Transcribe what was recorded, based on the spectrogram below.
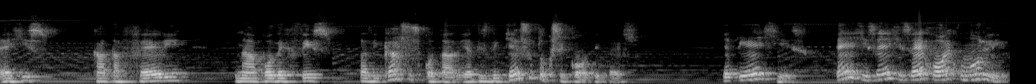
έχεις καταφέρει να αποδεχθείς τα δικά σου σκοτάδια, τις δικές σου τοξικότητες. Γιατί έχεις, έχεις, έχεις, έχω, έχουμε όλοι.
